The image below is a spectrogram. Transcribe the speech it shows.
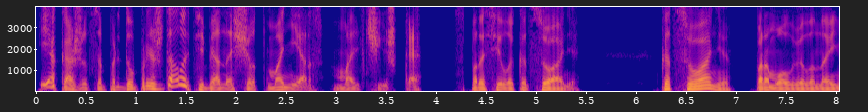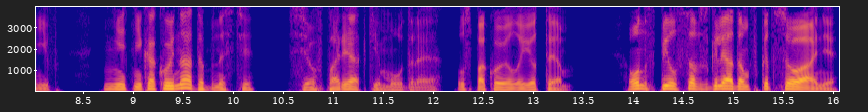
Я, кажется, предупреждала тебя насчет манер, мальчишка, — спросила Кацуаня. — Кацуаня, — промолвила Найниф, — нет никакой надобности. — Все в порядке, мудрая, — успокоил ее Тем. Он впился взглядом в Кацуане.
